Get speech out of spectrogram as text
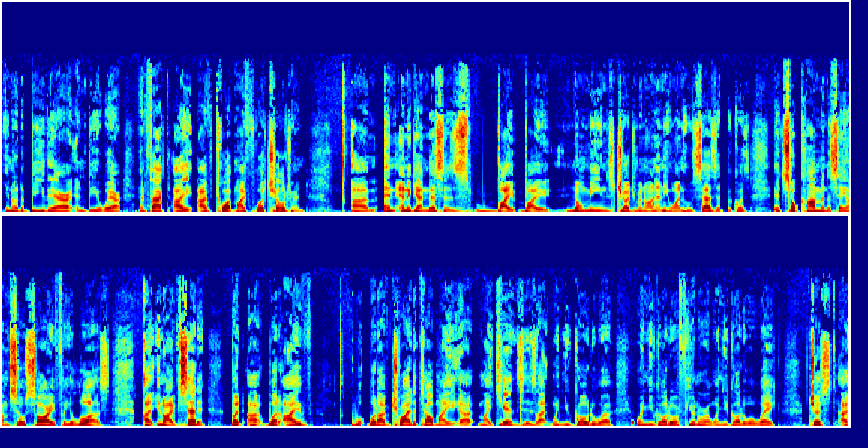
you know, to be there and be aware. In fact, I I've taught my four children. Um, and and again, this is by by no means judgment on anyone who says it because it's so common to say I'm so sorry for your loss. Uh, you know, I've said it, but uh, what I've what I've tried to tell my uh, my kids is that when you go to a when you go to a funeral, when you go to a wake, just uh,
